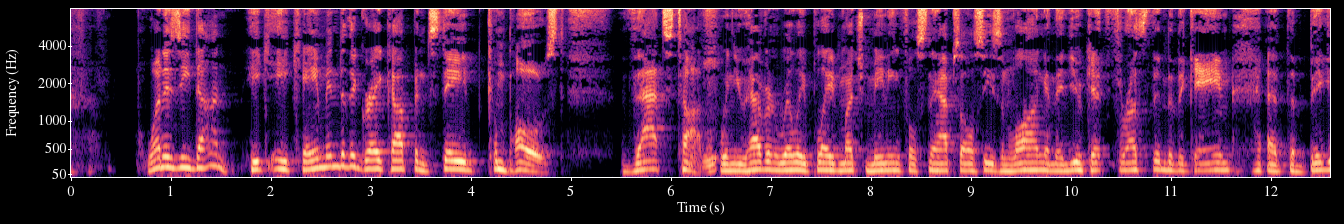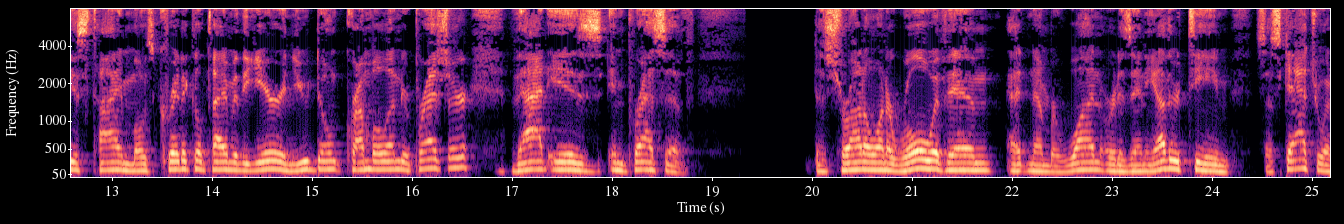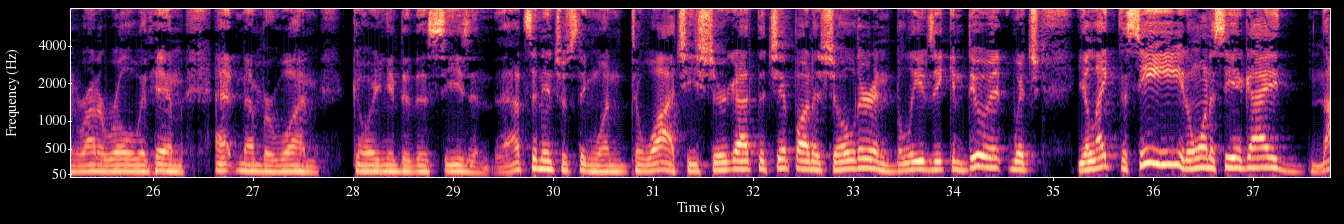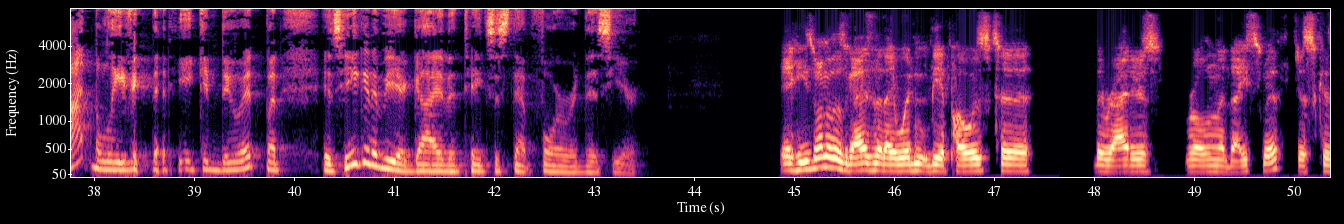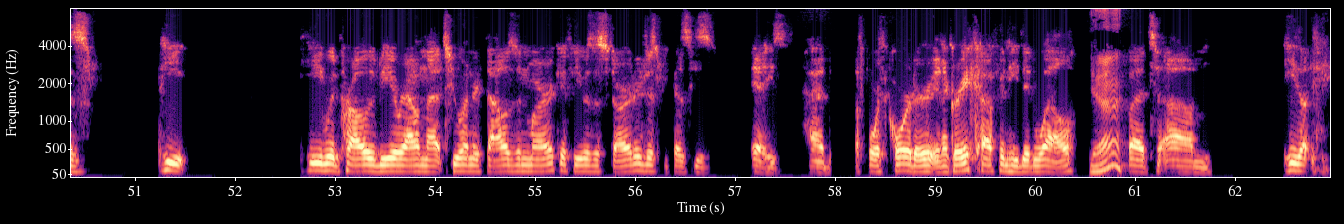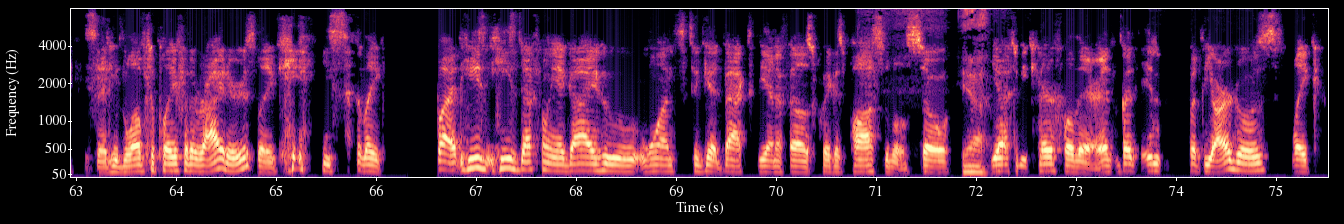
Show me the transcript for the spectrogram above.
what has he done? He he came into the Grey Cup and stayed composed. That's tough mm-hmm. when you haven't really played much meaningful snaps all season long and then you get thrust into the game at the biggest time, most critical time of the year and you don't crumble under pressure. That is impressive. Does Toronto want to roll with him at number one, or does any other team, Saskatchewan, want to roll with him at number one going into this season? That's an interesting one to watch. He sure got the chip on his shoulder and believes he can do it, which you like to see. You don't want to see a guy not believing that he can do it, but is he going to be a guy that takes a step forward this year? Yeah, he's one of those guys that I wouldn't be opposed to the Riders rolling the dice with, just because he he would probably be around that two hundred thousand mark if he was a starter, just because he's yeah he's had a fourth quarter in a Grey Cup and he did well. Yeah, but um, he he said he'd love to play for the Riders. Like he, he's like, but he's he's definitely a guy who wants to get back to the NFL as quick as possible. So yeah, you have to be careful there. And but in but the Argos like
